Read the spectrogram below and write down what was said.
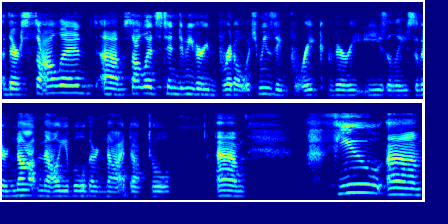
They're solid. Um, solids tend to be very brittle, which means they break very easily. So they're not malleable. They're not ductile. Um, few um,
